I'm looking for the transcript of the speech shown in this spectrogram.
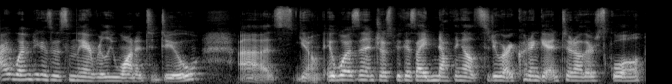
I went because it was something I really wanted to do. Uh, you know, it wasn't just because I had nothing else to do or I couldn't get into another school.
